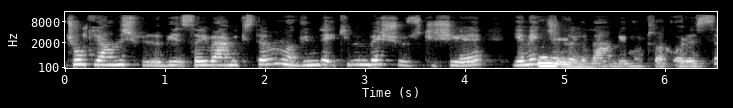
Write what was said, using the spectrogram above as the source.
Çok yanlış bir sayı vermek istemem ama günde 2500 kişiye yemek çıkarılan bir mutfak orası.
